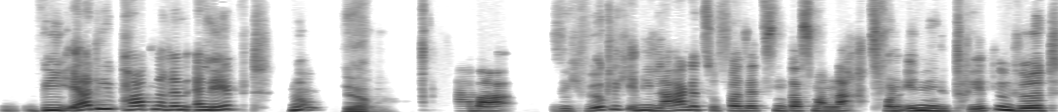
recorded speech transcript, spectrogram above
wie er die Partnerin erlebt. Ne? Ja. Aber sich wirklich in die Lage zu versetzen, dass man nachts von innen getreten wird,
